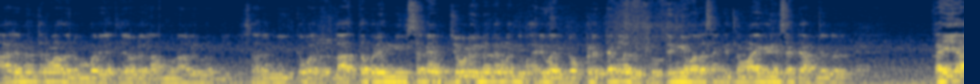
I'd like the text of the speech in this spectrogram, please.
आल्यानंतर माझा नंबर घेतला एवढ्या लांबून आलो ना मी. सरांनी इतकं भारी वाटलं. आतापर्यंत मी सगळ्या जेवढे नगरमध्ये भारी भारी डॉक्टर आहेत त्यांना भेटलो. त्यांनी मला सांगितलं मायग्रेनसाठी आपल्याकडे काही या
